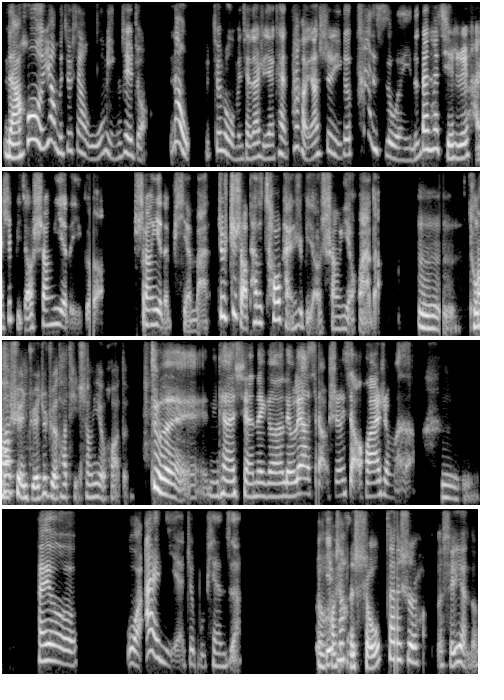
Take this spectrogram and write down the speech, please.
然后要么就像无名这种，那就是我们前段时间看，它好像是一个看似文艺的，但它其实还是比较商业的一个商业的片吧，就是至少它的操盘是比较商业化的。嗯，从他哦选角就觉得他挺商业化的。对，你看选那个流量小生、小花什么的，嗯，还有《我爱你》这部片子，嗯，好像很熟，但是呃谁演的？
